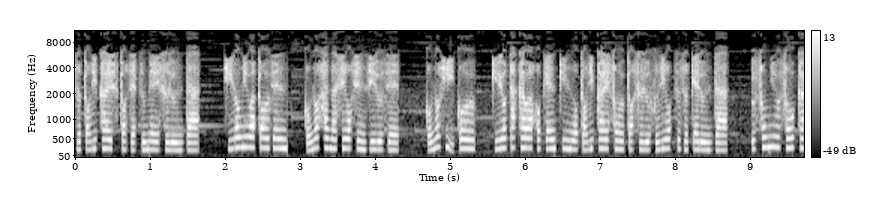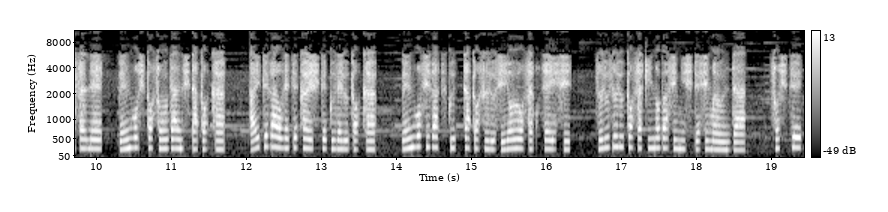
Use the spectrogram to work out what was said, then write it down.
ず取り返すと説明するんだ。ヒロミは当然、この話を信じるぜ。この日以降、清高は保険金を取り返そうとするふりを続けるんだ。嘘に嘘を重ね、弁護士と相談したとか、相手が折れて返してくれるとか、弁護士が作ったとする資料を作成し、ずるずると先延ばしにしてしまうんだ。そして、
